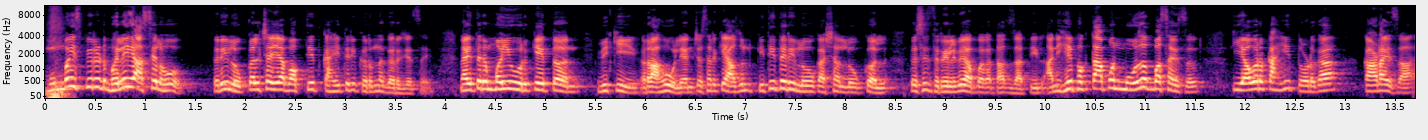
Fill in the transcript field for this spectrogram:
मुंबई स्पिरिट भलेही असेल हो तरी लोकलच्या या बाबतीत काहीतरी करणं गरजेचं आहे. नाहीतर मयूर केतन विकी राहुल यांच्यासारखे अजून कितीतरी लोक अशा लोकल तसेच रेल्वे अपघातात जातील. आणि हे फक्त आपण मोजत बसायचं की यावर काही तोडगा काढायचा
